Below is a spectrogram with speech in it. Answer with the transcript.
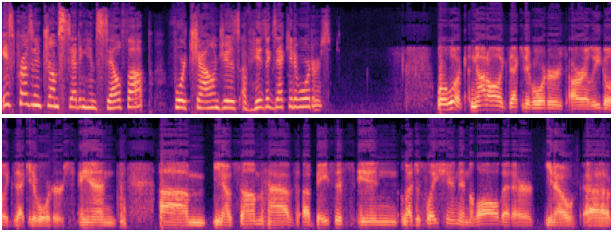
is President Trump setting himself up for challenges of his executive orders? Well, look, not all executive orders are illegal executive orders, and um, you know some have a basis in legislation and the law that are you know uh,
